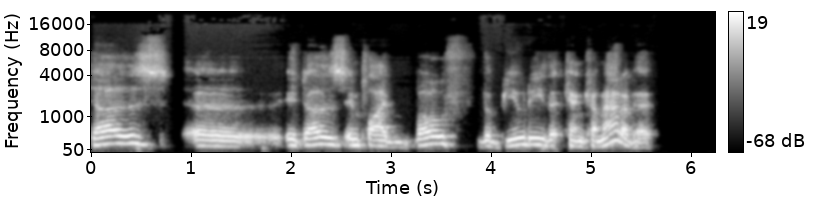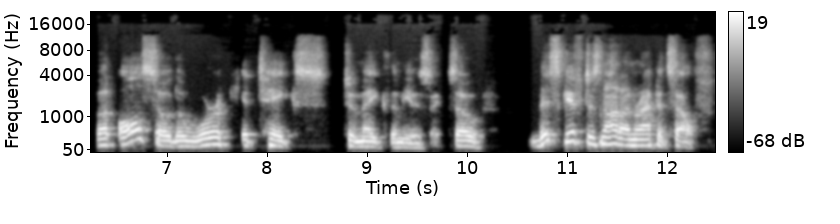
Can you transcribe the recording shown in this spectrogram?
does uh, it does imply both the beauty that can come out of it, but also the work it takes to make the music. So this gift does not unwrap itself.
